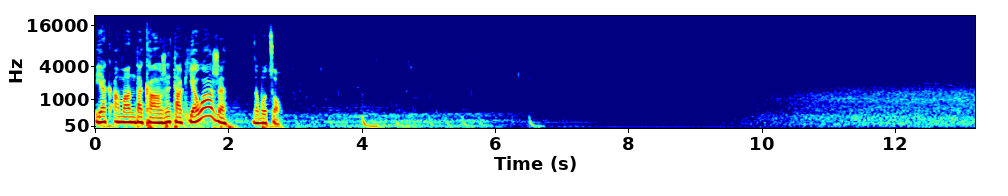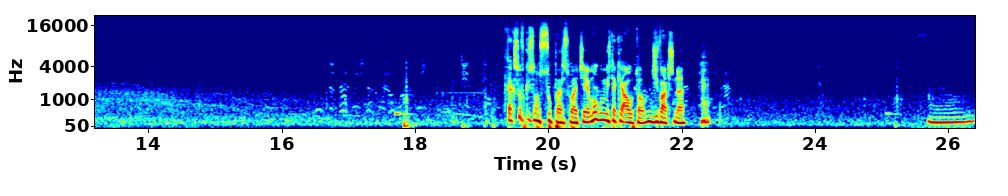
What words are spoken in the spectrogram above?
Jak Amanda każe, tak ja łażę. No bo co? Taksówki są super, słuchajcie. Mógłbym mieć takie auto, dziwaczne. Mm,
